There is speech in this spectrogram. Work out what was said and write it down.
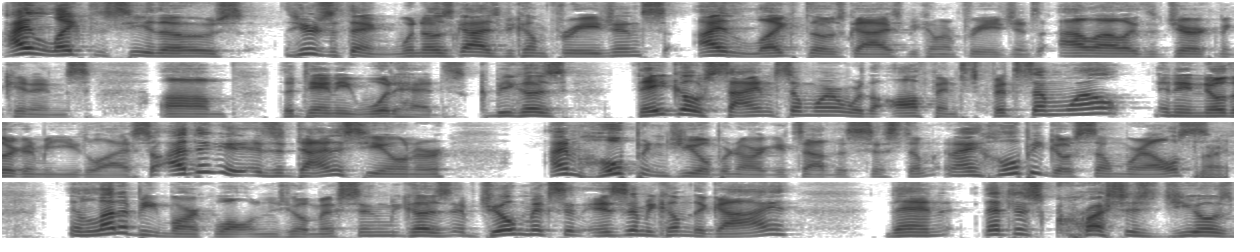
I like to see those. Here's the thing: when those guys become free agents, I like those guys becoming free agents. I like the Jerick McKinnons, um, the Danny Woodheads, because they go sign somewhere where the offense fits them well, and they know they're going to be utilized. So I think as a dynasty owner, I'm hoping Gio Bernard gets out of the system, and I hope he goes somewhere else, Right. and let it be Mark Walton and Joe Mixon. Because if Joe Mixon is going to become the guy, then that just crushes Gio's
